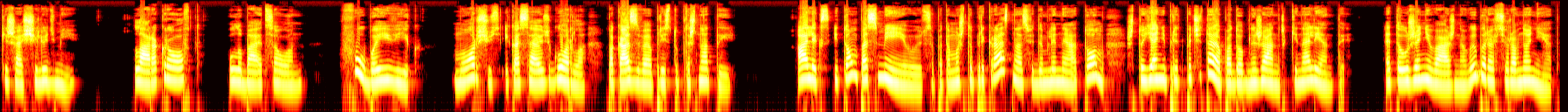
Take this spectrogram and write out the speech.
кишащий людьми. «Лара Крофт», — улыбается он. «Фу, боевик». Морщусь и касаюсь горла, показывая приступ тошноты. Алекс и Том посмеиваются, потому что прекрасно осведомлены о том, что я не предпочитаю подобный жанр киноленты. Это уже не важно, выбора все равно нет,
